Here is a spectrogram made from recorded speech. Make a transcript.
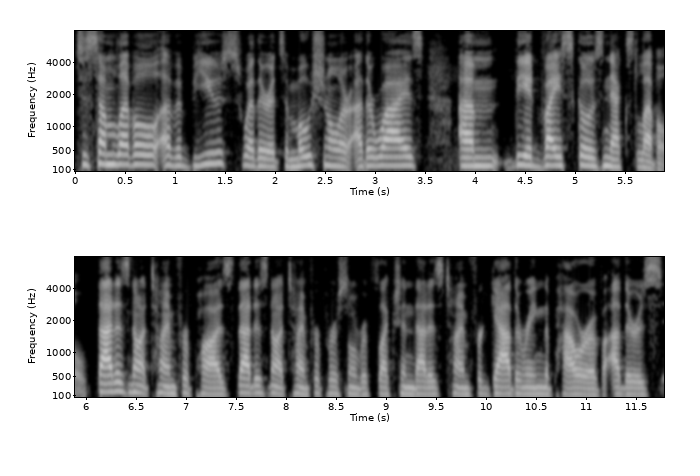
to some level of abuse, whether it's emotional or otherwise, um, the advice goes next level. That is not time for pause. That is not time for personal reflection. That is time for gathering the power of others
